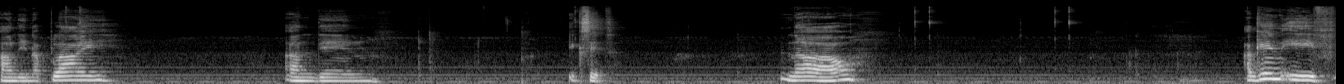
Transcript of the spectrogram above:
and then apply and then exit. Now again if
